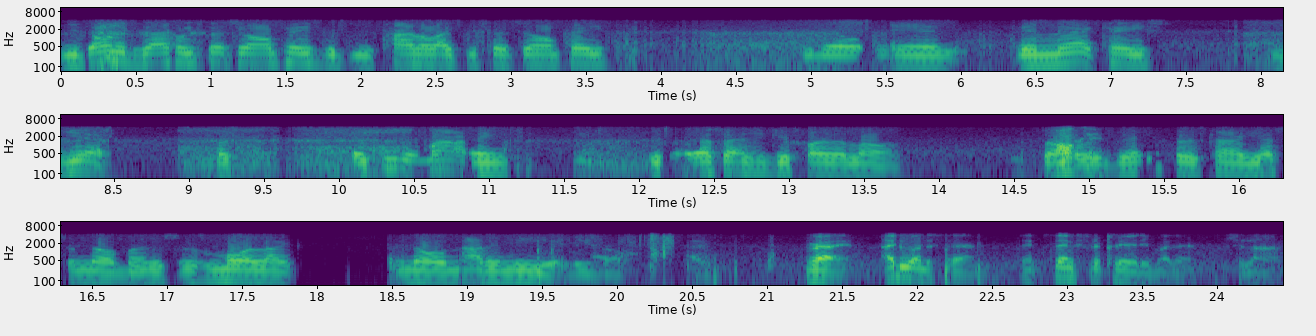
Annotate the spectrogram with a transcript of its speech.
You don't exactly set your own pace, but you kind of like you set your own pace. You know, and in that case, yes. But, but keep in mind, you know, that's as you get further along. So Okay. the answer is kind of yes or no, but it's, it's more like, you know, not immediately, though. Right. I do understand. Thanks- Thanks for the clarity, brother. Shalom.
